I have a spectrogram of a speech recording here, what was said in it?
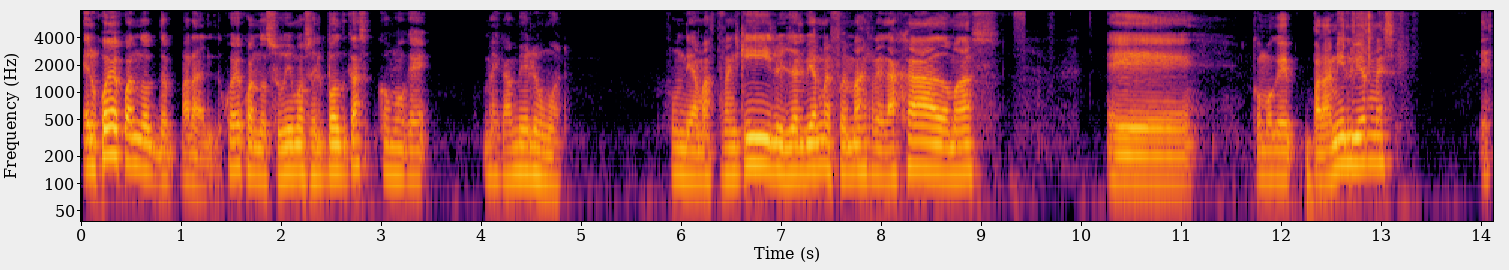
El jueves cuando, pará, el jueves cuando subimos el podcast, como que me cambió el humor. Fue un día más tranquilo y ya el viernes fue más relajado, más... eh, como que para mí el viernes es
